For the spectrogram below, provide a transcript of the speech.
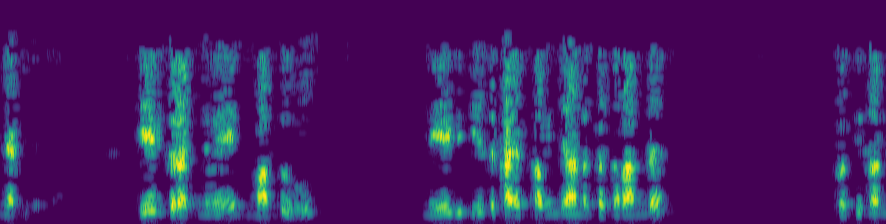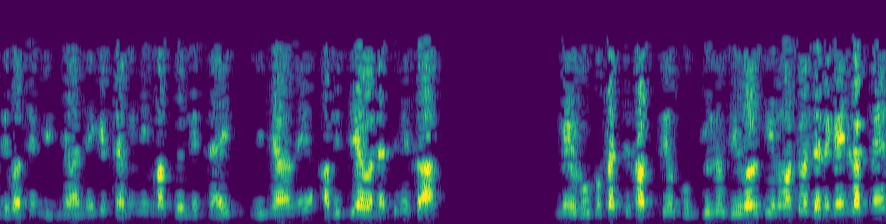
නැති වෙනවා. ඒ විතරක් නෙමෙයි මතු මේ විදිහට කය අවිඥානික කරන්ද ප්‍රතිසන්දි වශයෙන් විඥානයේ පැමිණීමක් වෙන්නේ නැහැ. විඥානයේ අවිද්‍යාව නැති නිසා මේ රූපපත්‍ය සත්‍ය පුද්ගල දේවල් තියෙනවා කියලා දැනගැනින්නක් නැහැ.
